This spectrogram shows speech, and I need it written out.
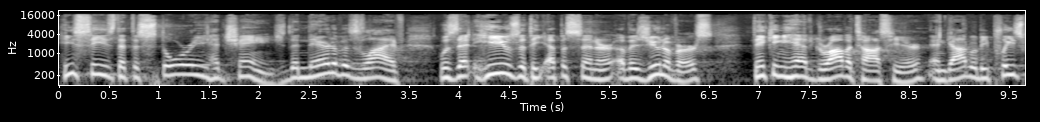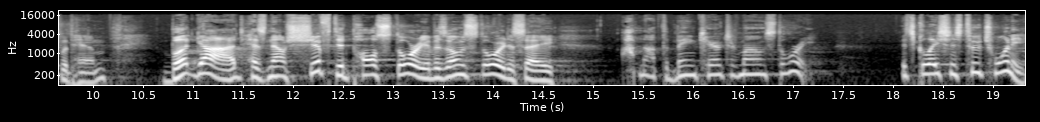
He sees that the story had changed. The narrative of his life was that he was at the epicenter of his universe, thinking he had gravitas here and God would be pleased with him. But God has now shifted Paul's story of his own story to say, I'm not the main character of my own story. It's Galatians 2:20.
